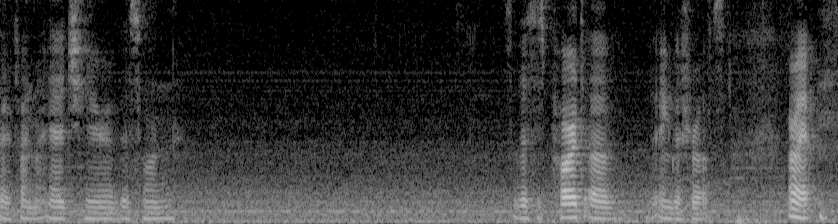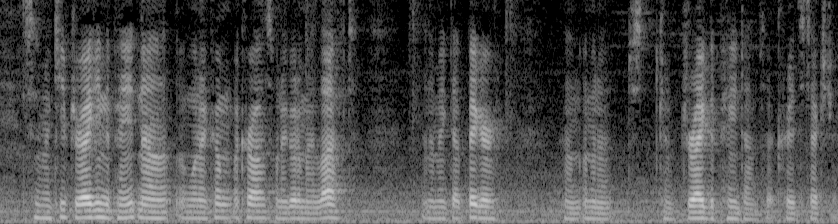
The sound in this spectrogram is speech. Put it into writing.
try to find my edge here of this one. So this is part of the English rose. All right, so I'm gonna keep dragging the paint. Now, when I come across, when I go to my left, and I make that bigger, um, I'm gonna just kind of drag the paint on so it creates texture.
